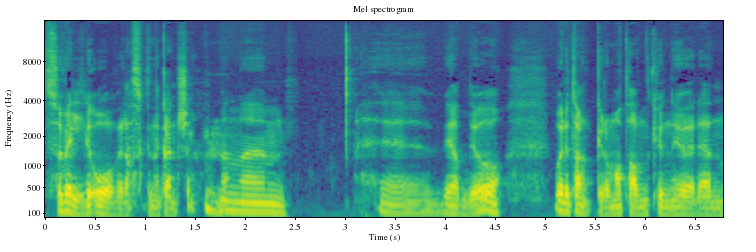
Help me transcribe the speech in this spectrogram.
så veldig overraskende, kanskje, men eh, vi hadde jo våre tanker om at han kunne gjøre en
